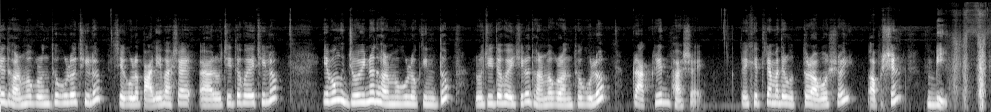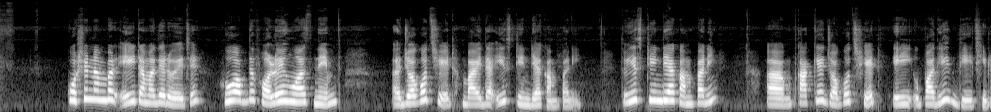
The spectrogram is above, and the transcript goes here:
যে ধর্মগ্রন্থগুলো ছিল, সেগুলো পালি ভাষায় রচিত হয়েছিল এবং জৈন ধর্মগুলো কিন্তু রচিত হয়েছিল ধর্মগ্রন্থগুলো প্রাকৃত ভাষায়। তো এক্ষেত্রে আমাদের উত্তর অবশ্যই option B question number eight আমাদের রয়েছে who of the following was named Jagat Seth by the East India Company তো ইস্ট ইন্ডিয়া কোম্পানি কাকে জগৎ শেঠ এই উপাধি দিয়েছিল?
